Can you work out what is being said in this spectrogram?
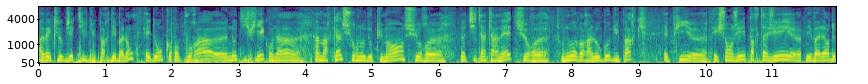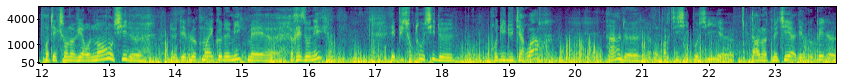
avec l'objectif du parc des ballons. Et donc on pourra euh, notifier qu'on a euh, un marquage sur nos documents, sur euh, notre site internet, sur, nous avoir un logo du parc et puis échanger, partager des valeurs de protection de l'environnement, aussi de, développement économique mais raisonné. Et puis surtout aussi de produits du terroir. Hein, on participe aussi par notre métier à développer le,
